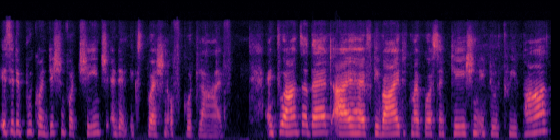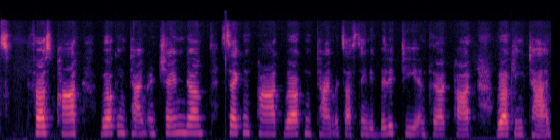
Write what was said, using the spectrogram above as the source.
is it a precondition for change and an expression of good life? And to answer that, I have divided my presentation into three parts. First part, working time and gender. Second part, working time and sustainability. And third part, working time,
